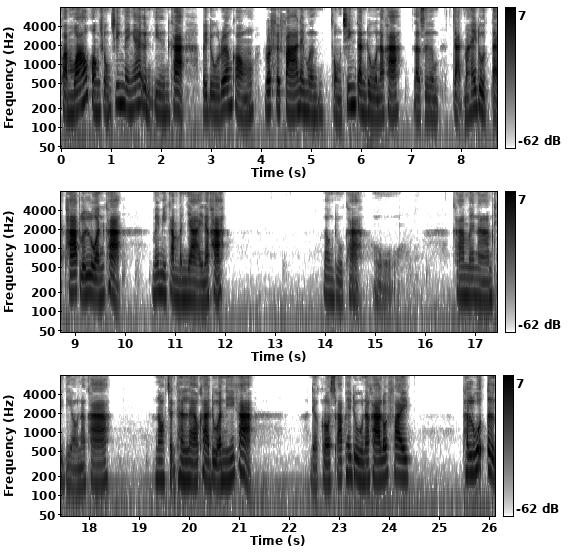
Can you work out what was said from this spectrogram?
ความว้าวของฉงชิ่งในแง่อื่น ๆค่ะ ไปดูเรื่องของรถไฟฟ้าในเมืองฉงชิ่งกันดูนะคะ เราซืมจัดมาให้ดูแต่ภาพล้วนๆค่ะ ไม่มีคำบรรยายนะคะ ลองดูค่ะ โอ้ ข้ามแม่น้ำทีเดียวนะคะ นอกจากนั้นแล้วค่ะดูอันนี้ค่ะ เดี๋ยว close up ให้ดูนะคะ รถไฟทะลุตึก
